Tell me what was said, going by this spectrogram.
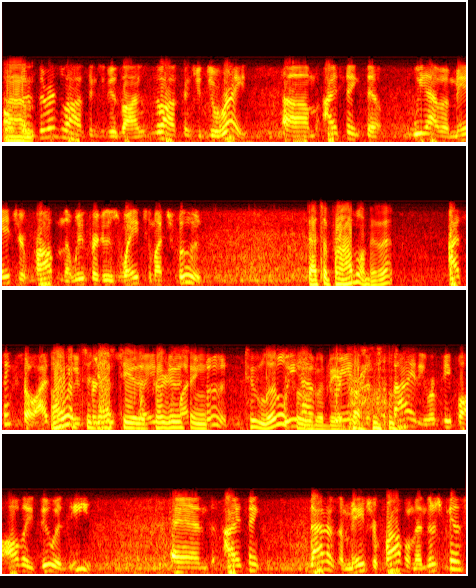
Well, Um, there, there is a lot of things you do wrong. There's a lot of things you do right. Um, I think that we have a major problem that we produce way too much food. that's a problem, is it? I think so. I, think I would suggest to you that too producing food. too little we food have would be a problem. a society where people all they do is eat. and I think that is a major problem. And there's kids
